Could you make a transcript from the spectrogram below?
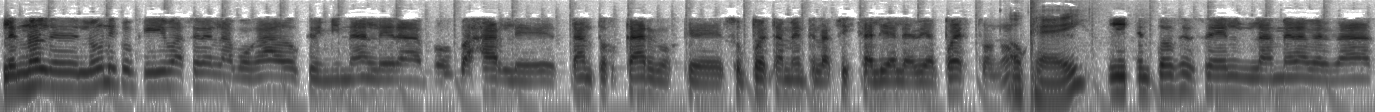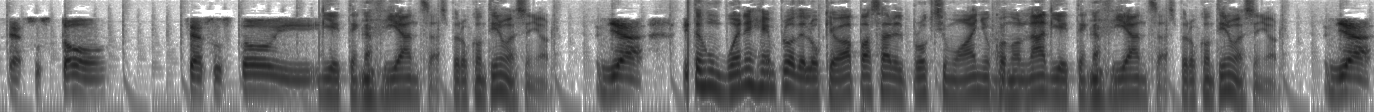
le, no, lo único que iba a hacer el abogado criminal era pues, bajarle tantos cargos que supuestamente la fiscalía le había puesto, ¿no? Ok. Y entonces él, la mera verdad, se asustó, se asustó y... Y tenga fianzas, pero continúe, señor. Ya. Este es un buen ejemplo de lo que va a pasar el próximo año cuando nadie tenga fianzas, pero continúe, señor. Ya,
